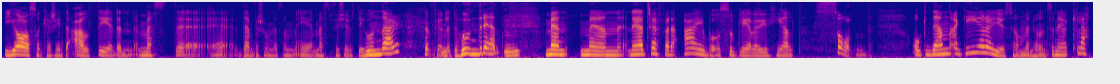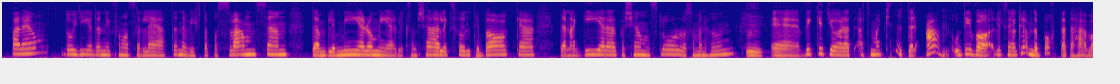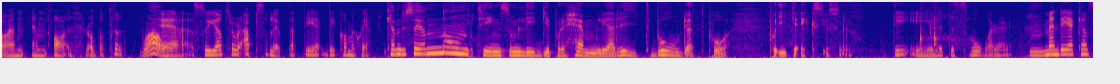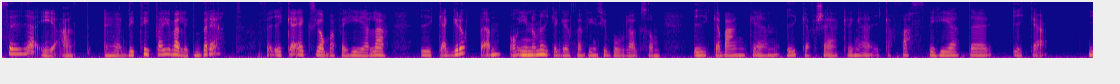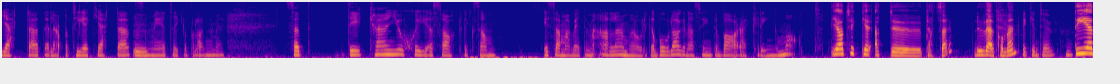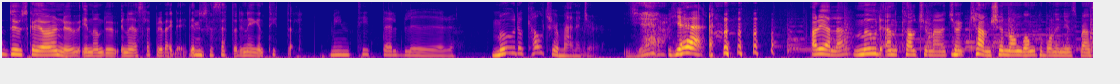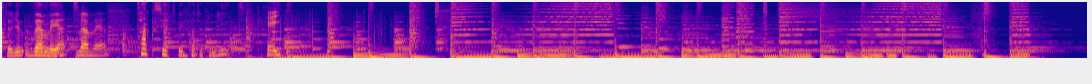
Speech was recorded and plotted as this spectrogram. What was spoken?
Jag som kanske inte alltid är den mest, eh, den personen som är mest förtjust i hundar, för jag är lite hundrädd. Men, men när jag träffade Aibo så blev jag ju helt såld. Och den agerar ju som en hund. Så när jag klappar den, då ger den ifrån sig läten, den viftar på svansen. Den blir mer och mer liksom kärleksfull tillbaka. Den agerar på känslor och som en hund. Eh, vilket gör att, att man knyter an. Och det var, liksom, jag glömde bort att det här var en, en AI-robothund. Wow. Eh, så jag tror absolut att det, det kommer ske. Kan du säga någonting som ligger på det hemliga ritbordet på, på ICA X just nu? Det är ju lite svårare. Mm. Men det jag kan säga är att eh, vi tittar ju väldigt brett. För ICA X jobbar för hela ICA-gruppen. Och inom ICA-gruppen finns ju bolag som ICA-banken, ICA Försäkringar, ICA Fastigheter, ICA Hjärtat eller Apotek Hjärtat som är ett ICA-bolag numera. Så att det kan ju ske saker liksom i samarbete med alla de här olika bolagen, alltså inte bara kring mat. Jag tycker att du platsar. Du är välkommen. Vilken tur. Det du ska göra nu innan, du, innan jag släpper iväg dig, det är att du ska sätta din egen titel. Min titel blir Mood och Culture Manager. Yeah! Yeah! Ariella, Mood and Culture Manager, kanske någon gång på Bonnie News Brand Studio, vem vet? Vem vet? Tack så jättemycket för att du kom hit. Hej!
